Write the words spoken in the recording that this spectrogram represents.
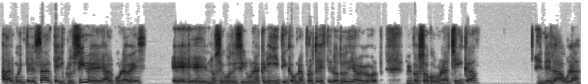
algo interesante, inclusive alguna vez, eh, no sé cómo decir, una crítica, una protesta. El otro día me pasó con una chica en el aula,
